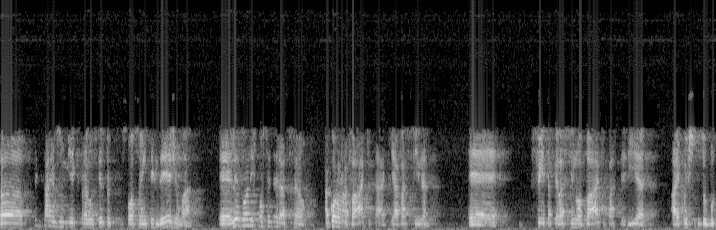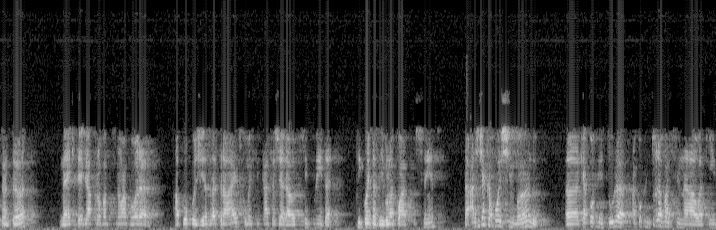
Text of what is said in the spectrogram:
uh, tentar resumir aqui para vocês, para que vocês possam entender, Gilmar, é, levando em consideração a Coronavac, tá? que é a vacina é, feita pela Sinovac, parceria aí com o Instituto Butantan, né, que teve a aprovação agora há poucos dias atrás, com uma eficácia geral de 50,4%. 50, tá? A gente acabou estimando uh, que a cobertura, a cobertura vacinal aqui em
